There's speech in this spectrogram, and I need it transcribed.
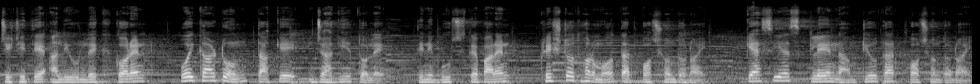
চিঠিতে আলী উল্লেখ করেন, ওই কার্টুন তাকে জাগিয়ে তোলে। তিনি বুঝতে পারেন, খ্রিস্ট ধর্ম তার পছন্দ নয়, ক্যাসিয়াস ক্লে নামটিও তার পছন্দ নয়।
